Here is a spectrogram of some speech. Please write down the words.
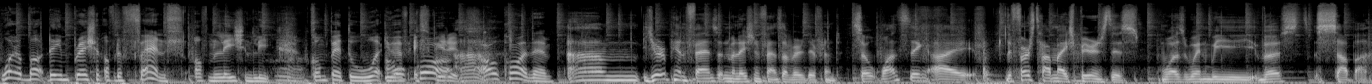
What about the impression of the fans of Malaysian League compared to what you have experienced? I'll call them. Um, European fans and Malaysian fans are very different. So one thing I, the first time I experienced this was when we versed Sabah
